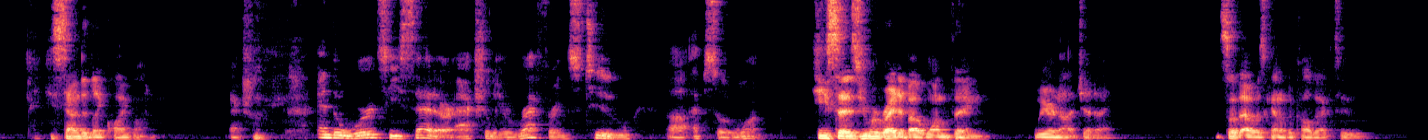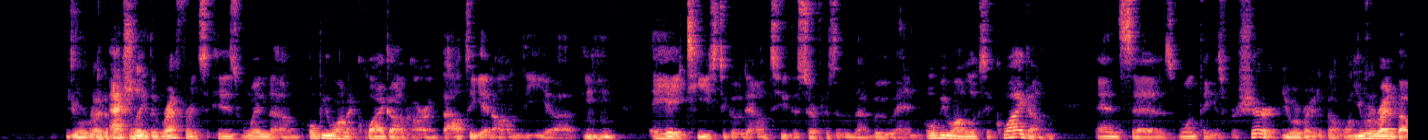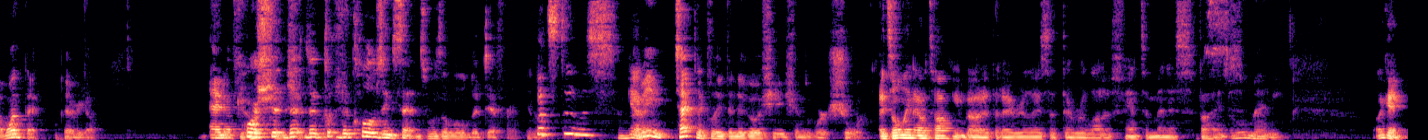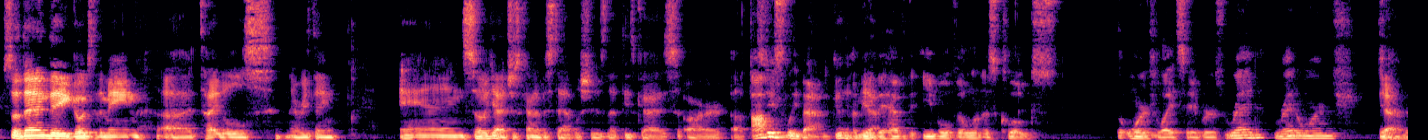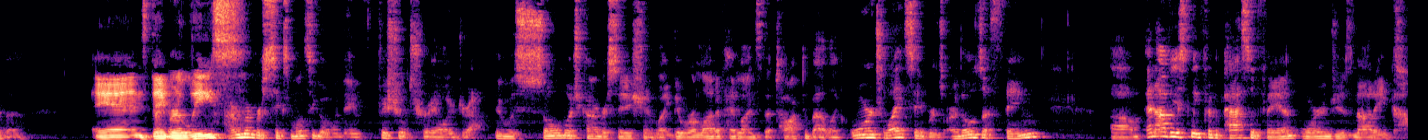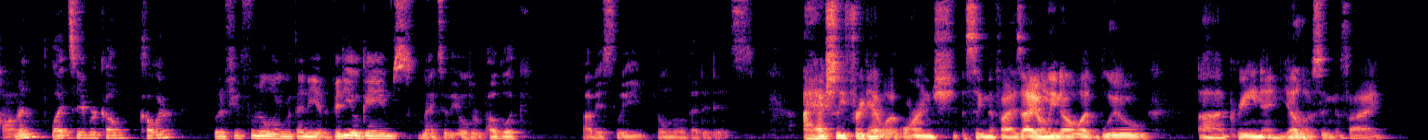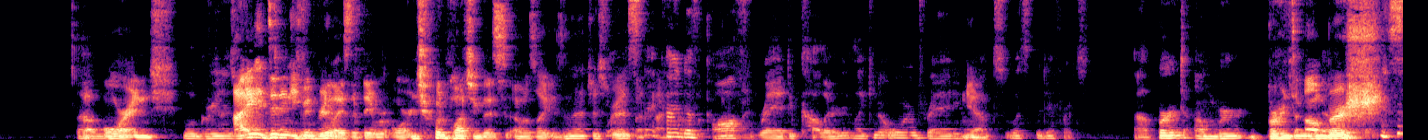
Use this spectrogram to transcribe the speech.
He sounded like Qui Gon, actually. and the words he said are actually a reference to uh, episode one. He says you were right about one thing. We are not Jedi. So that was kind of a callback to you were right about Actually, one. the reference is when um, Obi Wan and Qui Gon are about to get on the uh, the Mhm. AATs to go down to the surface of the Naboo, and Obi Wan looks at Qui Gon and says, "One thing is for sure, you were right about one you thing. were right about one thing." There we go. And of course, the, the, the, the closing sentence was a little bit different. You know? But still, it was yeah. I mean, technically, the negotiations were short. it's only now talking about it that I realized that there were a lot of Phantom Menace vibes. So many. Okay, so then they go to the main uh, titles and everything, and so yeah, it just kind of establishes that these guys are Obviously bad. Good, I mean, yeah. they have the evil villainous cloaks, the orange lightsabers, red, red, orange. It's Yeah. kind of a and they I release. I remember six months ago when the official trailer dropped. There was so much conversation. Like there were a lot of headlines that talked about like orange lightsabers. Are those a thing? Um, and obviously, for the passive fan, orange is not a common lightsaber col- color. But if you're familiar with any of the video games, Knights of the Old Republic, obviously you'll know that it is. I actually forget what orange signifies. I only know what blue, uh, green, and yellow signify. the Um, orange. well, green is. I didn't even realize that they were orange when watching this. I was like, isn't that just Well, red? it's But that I kind of off red color, like you know, orange, red. Yeah. what's what's the difference? Uh, burnt umber. Burnt umber.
